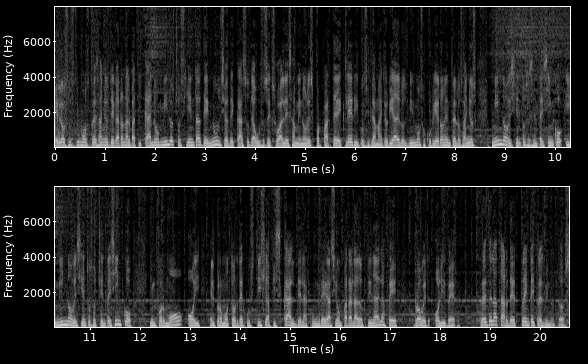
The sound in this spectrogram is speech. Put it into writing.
En los últimos tres años llegaron al Vaticano 1.800 denuncias de casos de abusos sexuales a menores por parte de clérigos y la mayoría de los mismos ocurrieron entre los años 1965 y 1985, informó hoy el promotor de justicia fiscal de la Congregación para la Doctrina de la Fe, Robert Oliver. Tres de la tarde, 33 minutos.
